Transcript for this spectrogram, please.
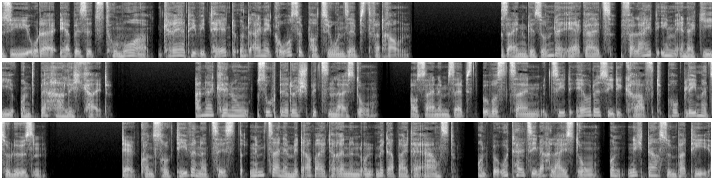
Sie oder er besitzt Humor, Kreativität und eine große Portion Selbstvertrauen. Sein gesunder Ehrgeiz verleiht ihm Energie und Beharrlichkeit. Anerkennung sucht er durch Spitzenleistung. Aus seinem Selbstbewusstsein zieht er oder sie die Kraft, Probleme zu lösen. Der konstruktive Narzisst nimmt seine Mitarbeiterinnen und Mitarbeiter ernst und beurteilt sie nach Leistung und nicht nach Sympathie.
